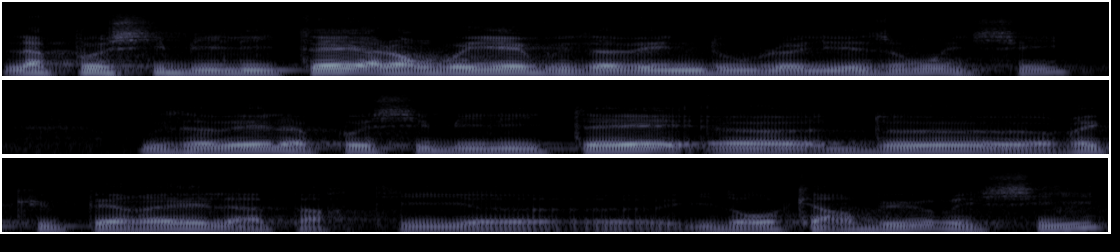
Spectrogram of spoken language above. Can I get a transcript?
la possibilité, alors vous voyez, vous avez une double liaison ici, vous avez la possibilité euh, de récupérer la partie hydrocarbure ici,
